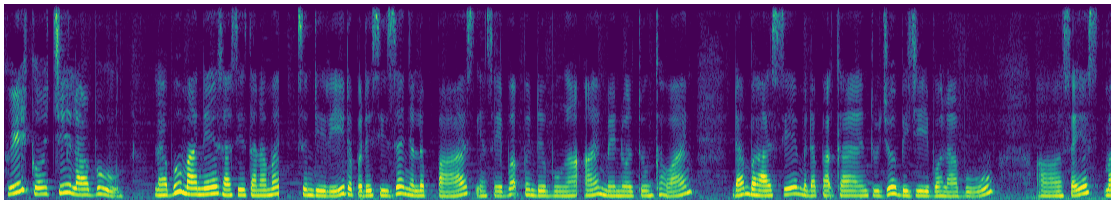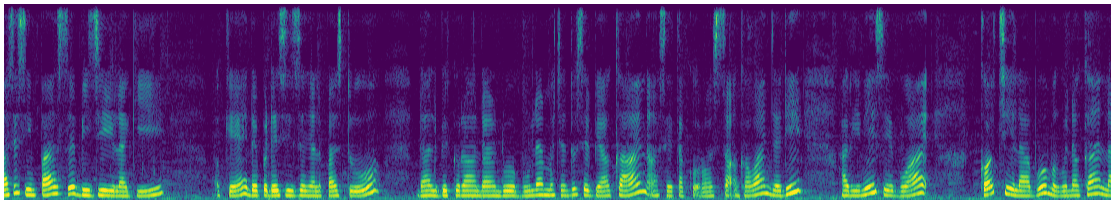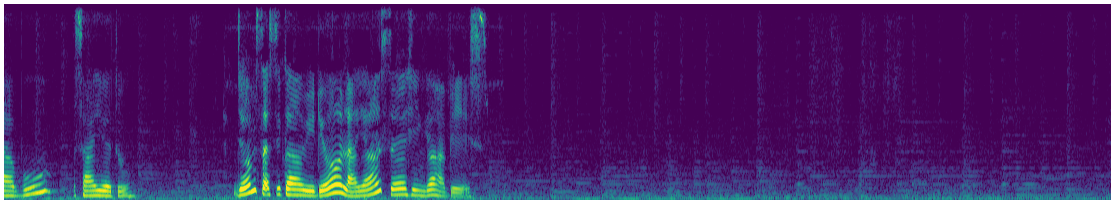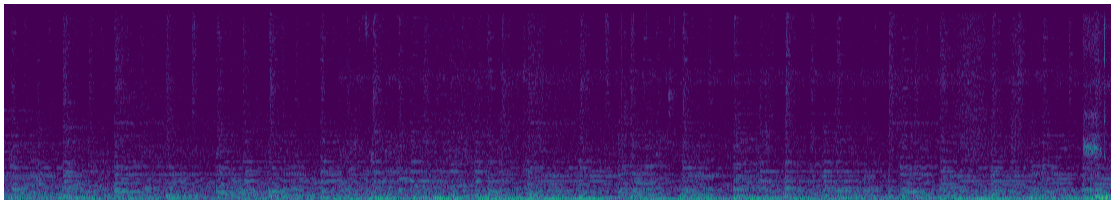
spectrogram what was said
Kuih koci labu. Labu manis hasil tanaman sendiri daripada season yang lepas yang saya buat pendebungaan manual tu kawan dan berhasil mendapatkan 7 biji buah labu. Uh, saya masih simpan sebiji lagi okay, daripada season yang lepas tu dan lebih kurang dalam 2 bulan macam tu saya biarkan uh, saya takut rosak kawan jadi hari ni saya buat koci labu menggunakan labu saya tu Jom saksikan video layan sehingga habis.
